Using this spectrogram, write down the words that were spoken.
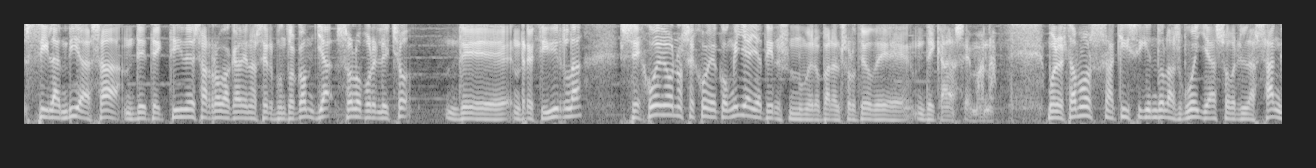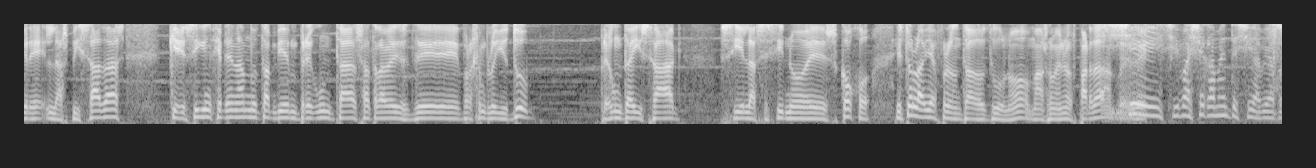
Si la envías a detectives.cadenaser.com, ya solo por el hecho de recibirla, se juegue o no se juegue con ella, ya tienes un número para el sorteo de, de cada semana. Bueno, estamos aquí siguiendo las huellas sobre la sangre, las pisadas, que siguen generando también preguntas a través de, por ejemplo, YouTube. Pregunta Isaac si el asesino es cojo. Esto lo habías preguntado tú, ¿no? Más o menos, Parda. Sí, sí, básicamente sí había Sí,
